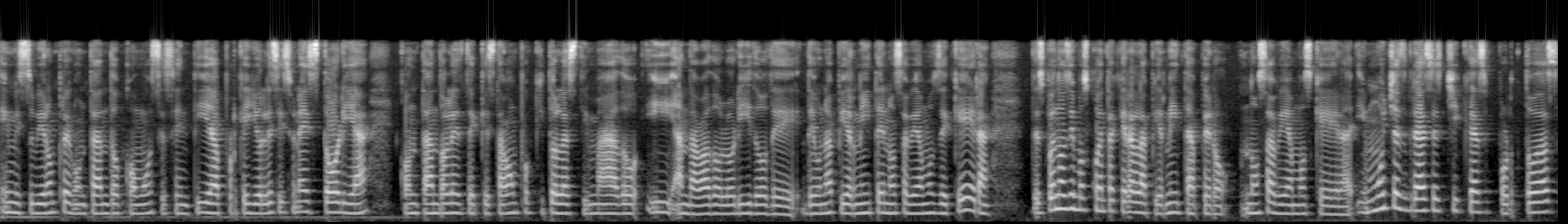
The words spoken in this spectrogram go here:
y me estuvieron preguntando cómo se sentía porque yo les hice una historia contándoles de que estaba un poquito lastimado y andaba dolorido de, de una piernita y no sabíamos de qué era. Después nos dimos cuenta que era la piernita, pero no sabíamos qué era. Y muchas gracias chicas por todas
